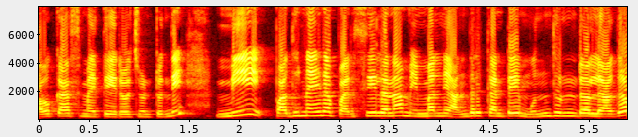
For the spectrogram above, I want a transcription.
అవకాశం అయితే ఈరోజు ఉంటుంది. మీ పదునైన పరిశీలన మిమ్మల్ని అందరికంటే ముందుండలాగా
